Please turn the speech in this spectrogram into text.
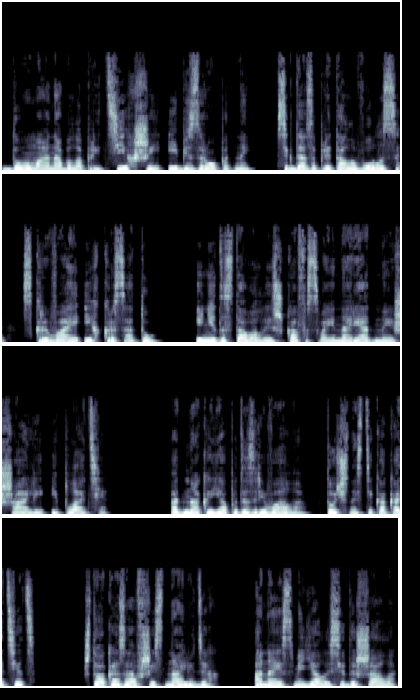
Дома она была притихшей и безропотной, всегда заплетала волосы, скрывая их красоту, и не доставала из шкафа свои нарядные шали и платья. Однако я подозревала, в точности как отец, что, оказавшись на людях, она и смеялась, и дышала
